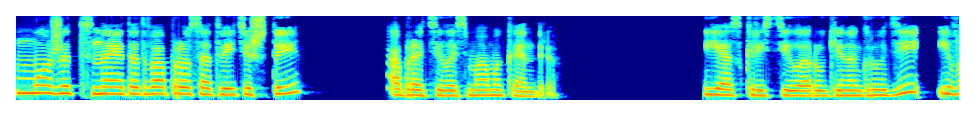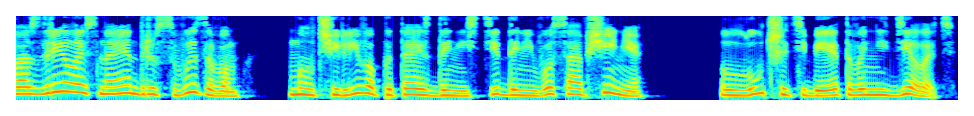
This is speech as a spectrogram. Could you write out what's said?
«Может, на этот вопрос ответишь ты?» — обратилась мама к Эндрю. Я скрестила руки на груди и воззрелась на Эндрю с вызовом, молчаливо пытаясь донести до него сообщение «Лучше тебе этого не делать».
